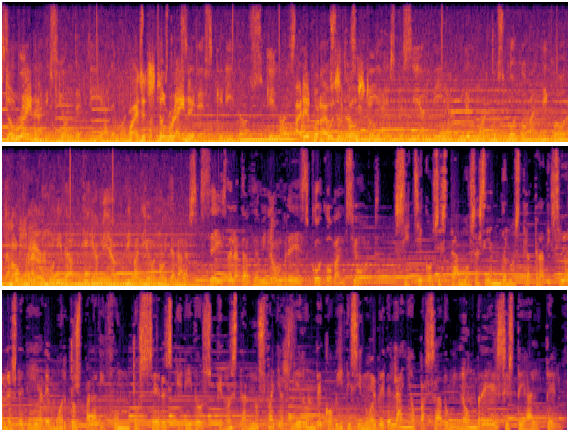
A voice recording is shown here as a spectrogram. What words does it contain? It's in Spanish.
still raining? Why is it still raining? I did what I was supposed to. día not fair. mi nombre es Coco Short. Sí chicos estamos haciendo nuestra tradiciones de Día de Muertos para difuntos seres queridos que no están nos fallecieron de COVID-19 del año pasado mi nombre es este Altelf.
